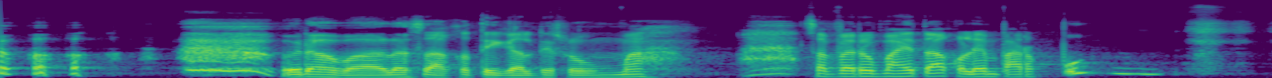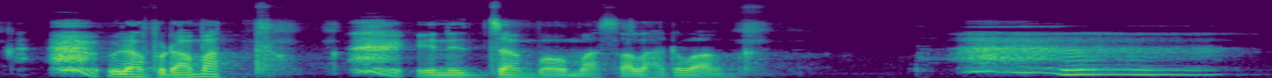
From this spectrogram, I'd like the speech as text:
Udah balas aku tinggal di rumah. Sampai rumah itu aku lempar pun. Udah beramat. Ini jam bawa masalah doang.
